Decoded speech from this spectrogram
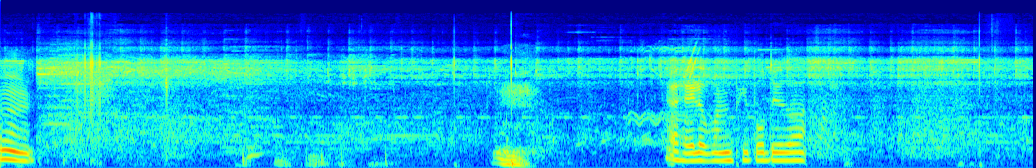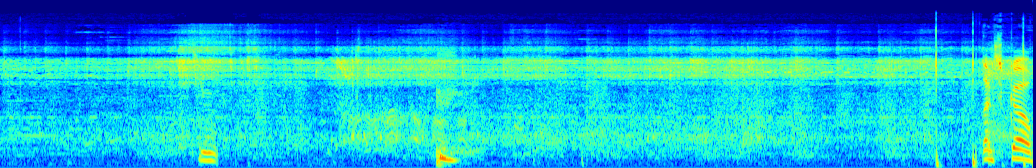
Hmm. I hate it when people do that. Mm. Let's go.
